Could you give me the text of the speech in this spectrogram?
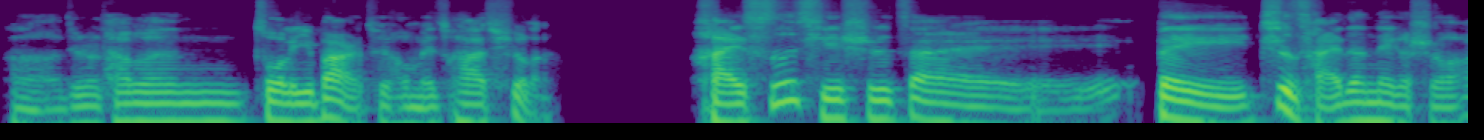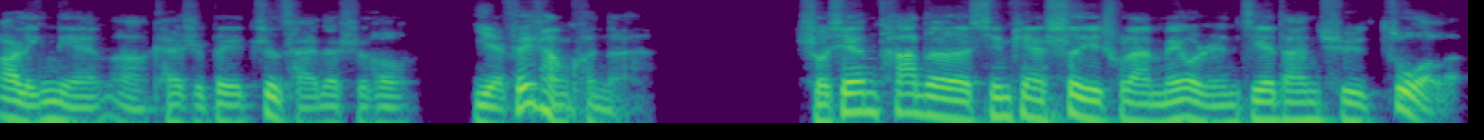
啊，就是他们做了一半，最后没做下去了。海思其实，在被制裁的那个时候，二零年啊，开始被制裁的时候也非常困难。首先，它的芯片设计出来，没有人接单去做了；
